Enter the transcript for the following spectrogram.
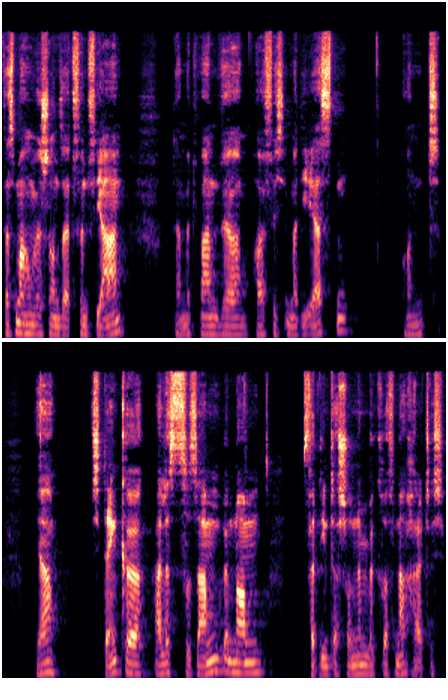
das machen wir schon seit fünf Jahren. Damit waren wir häufig immer die Ersten. Und ja, ich denke, alles zusammengenommen verdient das schon den Begriff nachhaltig.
